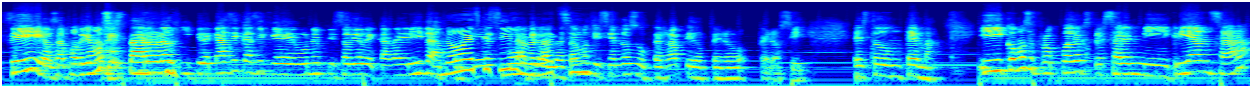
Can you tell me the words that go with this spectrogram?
Sí, o sea, podríamos estar ahora y de casi, casi que un episodio de cada herida. No, es que sí, la verdad. Lo estamos diciendo súper rápido, pero, pero sí, es todo un tema. ¿Y cómo se puede expresar en mi crianza?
